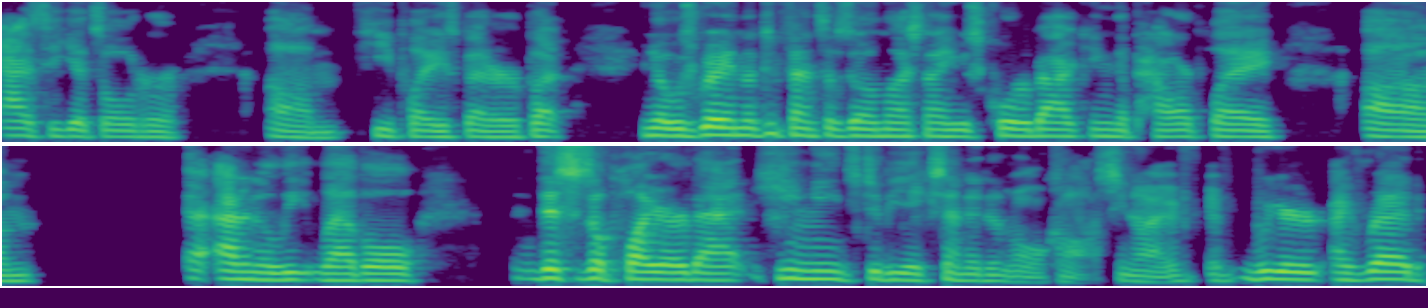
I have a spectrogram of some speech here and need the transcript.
as he gets older, um, he plays better. But you know, was great in the defensive zone last night. He was quarterbacking the power play um, at an elite level. This is a player that he needs to be extended at all costs. You know, I've, weird. I've read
